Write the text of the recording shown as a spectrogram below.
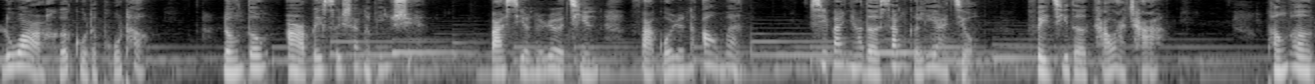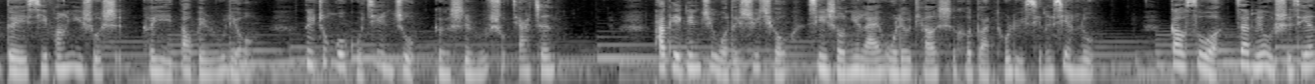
卢瓦尔河谷的葡萄，隆冬阿尔卑斯山的冰雪，巴西人的热情，法国人的傲慢，西班牙的桑格利亚酒，斐济的卡瓦茶。鹏鹏对西方艺术史可以倒背如流。对中国古建筑更是如数家珍，他可以根据我的需求，信手拈来五六条适合短途旅行的线路，告诉我在没有时间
